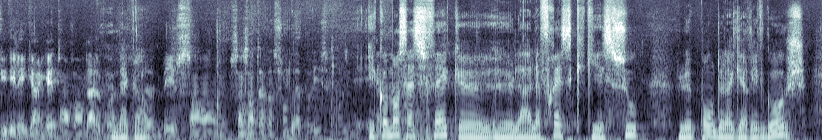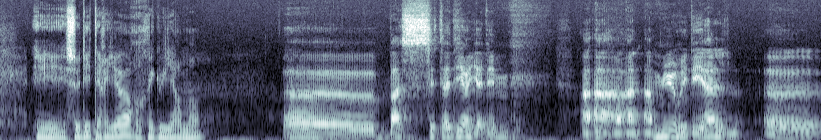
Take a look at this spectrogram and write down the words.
et, les guinguettes en vandale, quoi. D'accord. Euh, mais sans, sans intervention de la police, heureusement. Et comment ça se fait que euh, la, la fresque qui est sous le pont de la gare rive gauche et se détériore régulièrement? Euh, bah, C'est-à-dire, il y a des... Un, un- un- un mur idéal, euh,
